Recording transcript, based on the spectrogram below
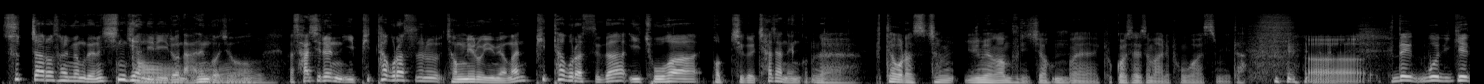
숫자로 설명되는 신기한 일이 어. 일어나는 거죠. 그러니까 사실은 이 피타고라스 정리로 유명한 피타고라스가 이 조화 법칙을 찾아낸 겁니다. 네. 피타고라스 참 유명한 분이죠. 음. 네, 교과서에서 많이 본 것 같습니다. 어, 근데 뭐 이게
